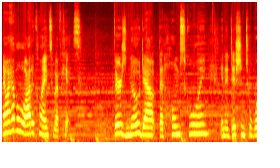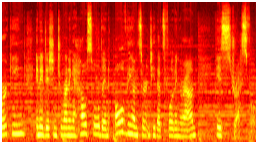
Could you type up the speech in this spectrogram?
Now, I have a lot of clients who have kids. There's no doubt that homeschooling, in addition to working, in addition to running a household, and all of the uncertainty that's floating around, is stressful.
